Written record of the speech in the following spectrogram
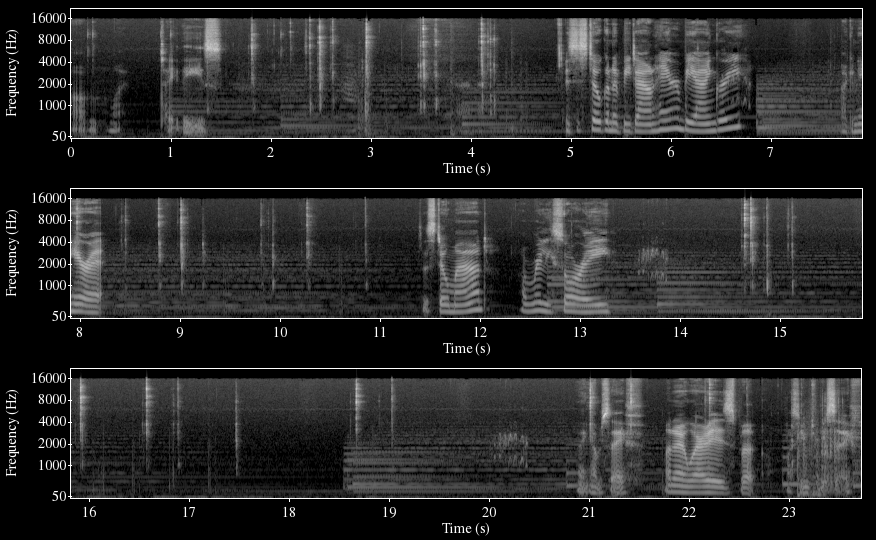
I might take these. Is it still going to be down here and be angry? I can hear it. Is it still mad? I'm really sorry. Think I'm safe. I don't know where it is, but I seem to be safe.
